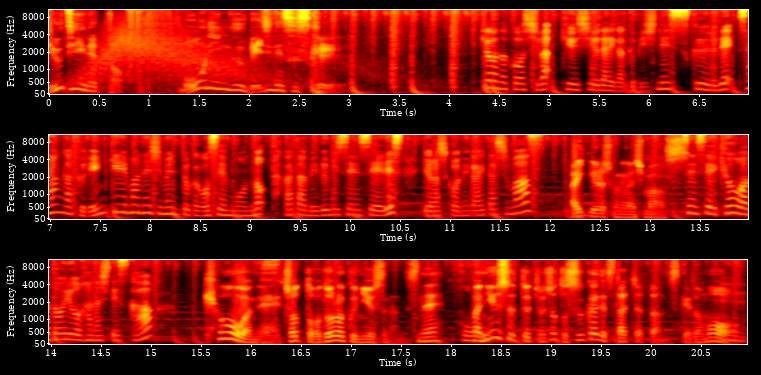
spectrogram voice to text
QTnet。モーニングビジネススクール。今日の講師は九州大学ビジネススクールで産学連携マネジメントがご専門の高田仁先生です。よろしくお願いいたします。はいよろしくお願いします。先生今日はどういうお話ですか？今日はね、ちょっと驚くニュースなんですね。まあ、ニュースって言ってもちょっと数ヶ月経っちゃったんですけども、ええ、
